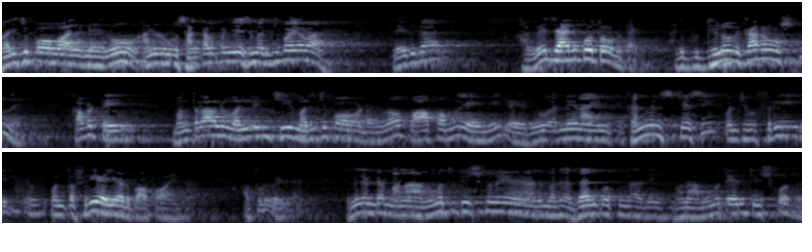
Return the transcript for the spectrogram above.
మరిచిపోవాలి నేను అని నువ్వు సంకల్పం చేసి మర్చిపోయావా? లేదుగా. అవే జారిపోతూ ఉంటాయి. అది బుద్ధిలో వికారం వస్తుంది. కాబట్టి మంత్రాలు వల్లించి మరిచిపోవడంలో పాపము ఏమీ లేదు అని నేను ఆయనకి కన్విన్స్ చేసి కొంచెం ఫ్రీ కొంత ఫ్రీ అయ్యాడు పాపం ఆయన. అప్పుడు వెళ్ళాడు. ఎందుకంటే మన అనుమతి తీసుకుని అది మరి జారిపోతుంది అది. మన అనుమతి ఏం తీసుకోదు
